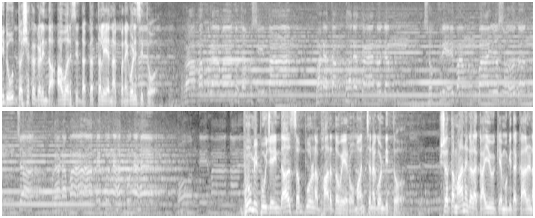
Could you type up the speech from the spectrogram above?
ಇದು ದಶಕಗಳಿಂದ ಆವರಿಸಿದ್ದ ಕತ್ತಲೆಯನ್ನ ಕೊನೆಗೊಳಿಸಿತು रामं रामानुजं सीतां भरतं भरतानुजं सुग्रीवं वायुसूदं च प्रणमामि पुनः पुनः ॐ देवा ಭೂಮಿ ಪೂಜೆಯಿಂದ ಸಂಪೂರ್ಣ ಭಾರತವೇ ರೋಮಾಂಚನಗೊಂಡಿತ್ತು ಶತಮಾನಗಳ ಕಾಯುವಿಕೆ ಮುಗಿದ ಕಾರಣ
